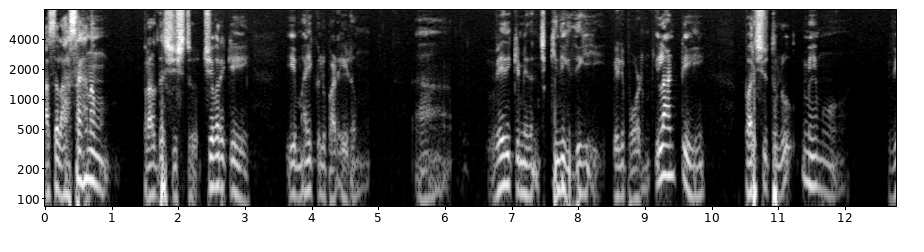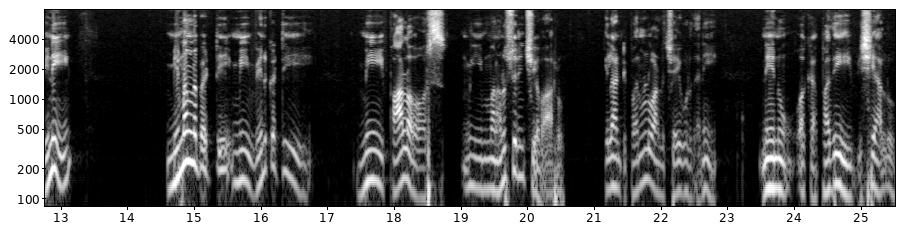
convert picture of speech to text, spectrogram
అసలు అసహనం ప్రదర్శిస్తూ చివరికి ఈ మైకులు పడేయడం వేదిక మీద నుంచి కిందికి దిగి వెళ్ళిపోవడం ఇలాంటి పరిస్థితులు మేము విని మిమ్మల్ని బట్టి మీ వెనుకటి మీ ఫాలోవర్స్ మిమ్మల్ని అనుసరించేవారు. ఇలాంటి పనులు వాళ్ళు చేయకూడదని నేను ఒక పది విషయాలు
